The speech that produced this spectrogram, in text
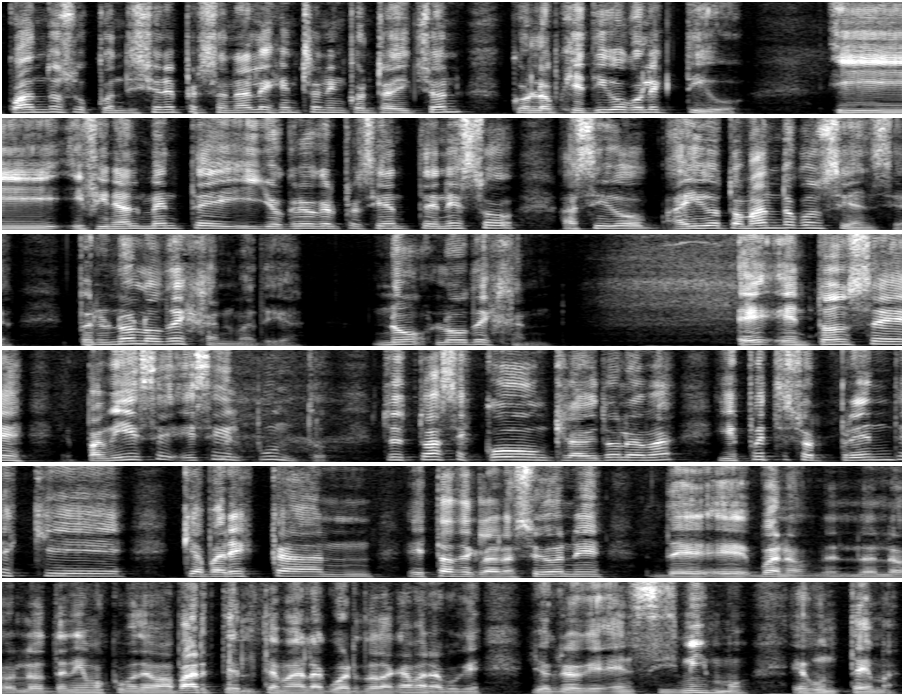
cuando sus condiciones personales entran en contradicción con el objetivo colectivo. Y, finalmente, y yo creo que el presidente en eso ha sido, ha ido tomando conciencia, pero no lo dejan, Matías, no lo dejan. Eh, entonces, para mí ese, ese, es el punto. Entonces tú haces conclave y todo lo demás, y después te sorprendes que, aparezcan estas declaraciones de, eh, bueno, lo, teníamos como tema aparte, el tema del acuerdo de la Cámara, porque yo creo que en sí mismo es un tema.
